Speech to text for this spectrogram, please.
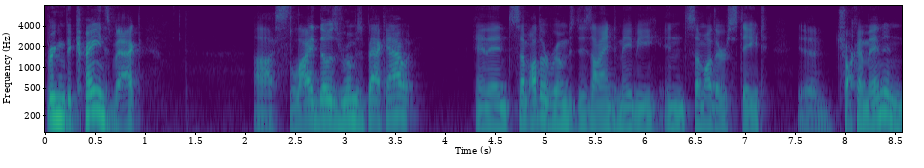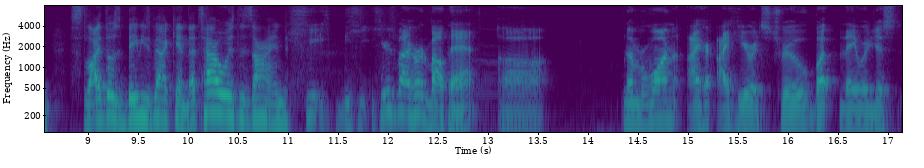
bring the cranes back, uh, slide those rooms back out, and then some other rooms designed maybe in some other state. Uh, truck them in and slide those babies back in. That's how it was designed. He, he, here's what I heard about that. Uh, number one, I, I hear it's true, but they were just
